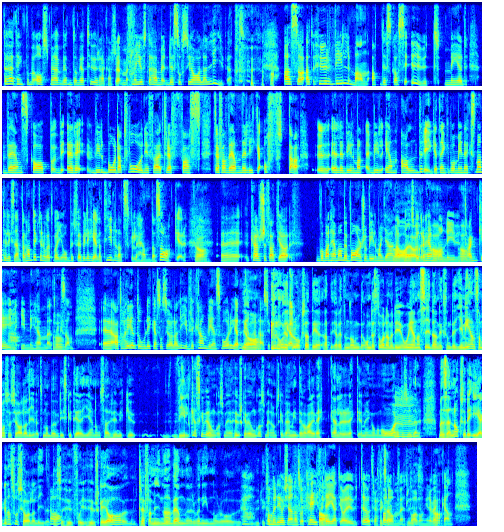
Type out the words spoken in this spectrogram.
det har jag tänkt på med oss, men jag vet inte om vi har tur här kanske. Men just det här med det sociala livet. alltså att hur vill man att det ska se ut med vänskap? Är det, vill båda två ungefär träffas, träffa vänner lika ofta? Eller vill, man, vill en aldrig? Jag tänker på min exman till exempel. Han tyckte nog att det var jobbigt för jag ville hela tiden att det skulle hända saker. Ja. Eh, kanske för att jag går man hemma med barn så vill man gärna ja, att någon ska dra hem ja, någon ny tanke in, in, i hemmet. Liksom. Eh, att ha helt olika sociala liv, det kan bli en svårighet med den här psykologen. Jag tror också att det, att, jag vet inte om det, om det står där, men det är ju å ena sidan liksom det gemensamma sociala livet som man behöver diskutera igenom. Så här, hur mycket vilka ska vi umgås med? Hur ska vi umgås med dem? Ska vi ha middagar varje vecka eller räcker det med en gång om året mm. och så mm. vidare. Men sen också det egna sociala livet. Ja. Alltså hur, får, hur ska jag träffa mina vänner och väninnor? Och, ja. liksom... Kommer det att kännas okej okay för ja. dig att jag är ute och träffar Exakt, dem ett precis. par gånger i veckan?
